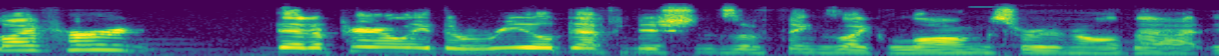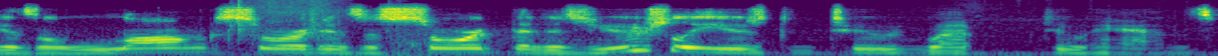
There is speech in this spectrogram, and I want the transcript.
So I've heard that apparently the real definitions of things like longsword and all that is a longsword is a sword that is usually used in two wep- two hands,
